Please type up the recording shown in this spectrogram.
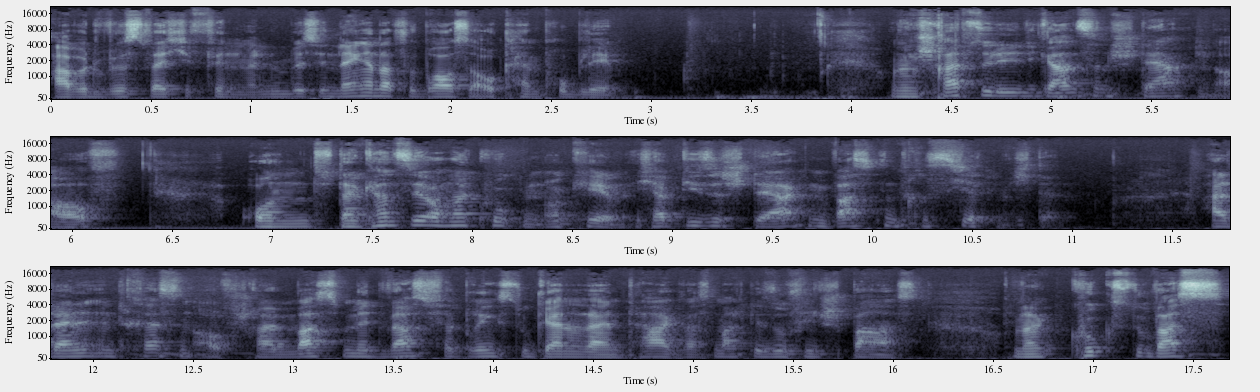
aber du wirst welche finden. Wenn du ein bisschen länger dafür brauchst, auch kein Problem. Und dann schreibst du dir die ganzen Stärken auf und dann kannst du dir auch mal gucken, okay, ich habe diese Stärken, was interessiert mich denn? All deine Interessen aufschreiben, was mit was verbringst du gerne deinen Tag, was macht dir so viel Spaß? Und dann guckst du, was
